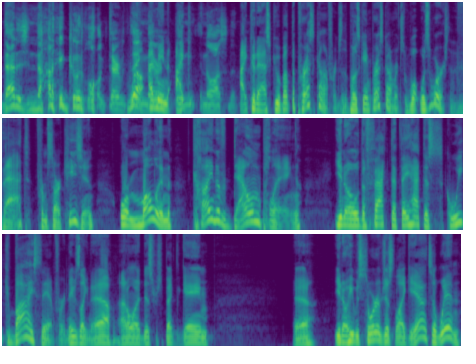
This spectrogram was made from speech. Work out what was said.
That is not a good long term thing. Well, I mean, in, I in, in Austin. I could ask you about the press conference, the post game press conference. What was worse, that from Sarkisian or Mullen kind of downplaying, you know, the fact that they had to squeak by Samford? And he was like, "Nah, I don't want to disrespect the game." Yeah, you know, he was sort of just like, "Yeah, it's a win."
